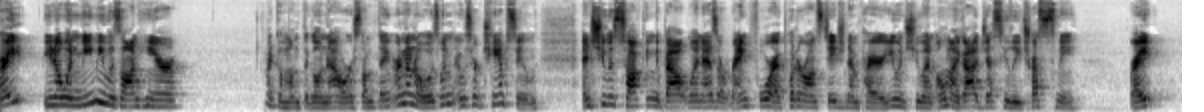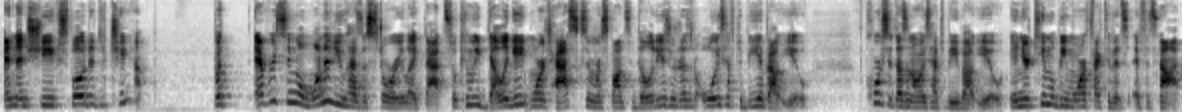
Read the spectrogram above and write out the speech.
right? You know, when Mimi was on here like a month ago now or something, or no, no, it was when it was her champ Zoom. And she was talking about when, as a rank four, I put her on stage in Empire U and she went, Oh my God, Jesse Lee trusts me, right? And then she exploded to champ. But every single one of you has a story like that. So can we delegate more tasks and responsibilities or does it always have to be about you? Of course, it doesn't always have to be about you. And your team will be more effective if it's not.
